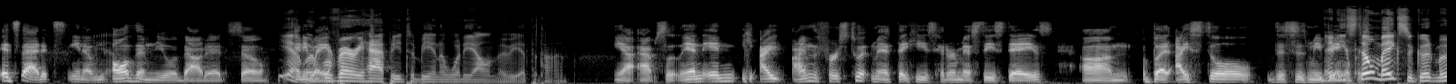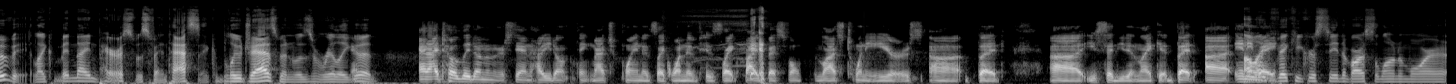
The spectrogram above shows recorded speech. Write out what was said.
it's that it's you know Yeah. all of them knew about it so Yeah, anyway but we're very happy to be in a Woody Allen movie at the time. Yeah, absolutely. And and he, I I'm the first to admit that he's hit or miss these days. Um, but I still this is me And being he a still makes a good movie. Like Midnight in Paris was fantastic. Blue Jasmine was really good. and I totally don't understand how you don't think Match Point is like one of his like five best films in the last twenty years. Uh, but uh, you said you didn't like it. But uh, I like Vicky Cristina Barcelona more.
